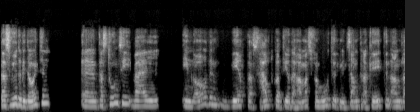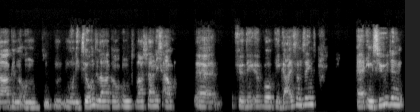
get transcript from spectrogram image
Das würde bedeuten, äh, das tun sie, weil im Norden wird das Hauptquartier der Hamas vermutet mitsamt Raketenanlagen und Munitionslagern und wahrscheinlich auch äh, für die, wo die Geiseln sind. Äh, Im Süden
